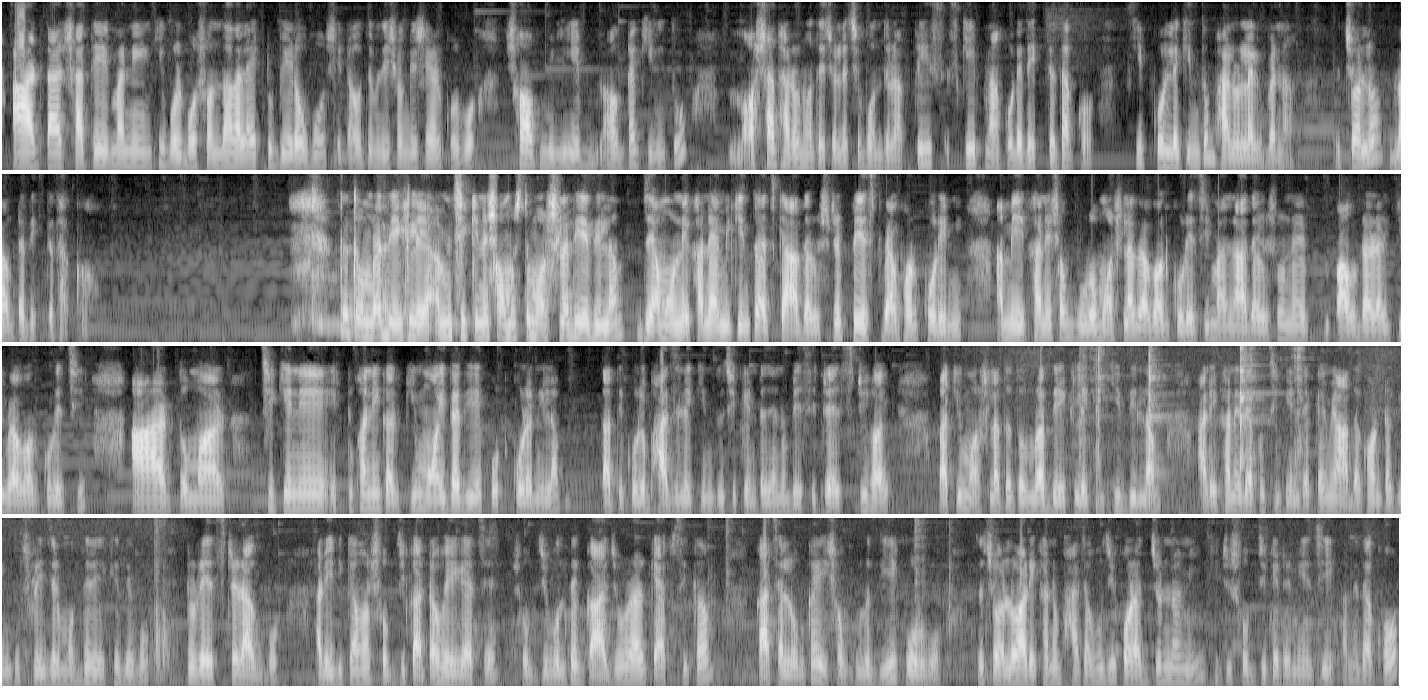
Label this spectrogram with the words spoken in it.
আর তার সাথে মানে কি বলব, সন্ধ্যাবেলায় একটু বেরোবো, সেটাও তোমাদের সঙ্গে শেয়ার করব। সব মিলিয়ে ব্লগটা কিন্তু অসাধারণ হতে চলেছে বন্ধুরা। প্লিজ স্কিপ না করে দেখতে থাকো। স্কিপ করলে কিন্তু ভালো লাগবে না। তো চলো ব্লগটা দেখতে থাকো। তো তোমরা দেখলে, আমি চিকেনে সমস্ত মশলা দিয়ে দিলাম। যেমন এখানে আমি কিন্তু আজকে আদা রসুনের পেস্ট ব্যবহার করিনি। আমি এখানে সব গুঁড়ো মশলা ব্যবহার করেছি মানে আদা রসুনের পাউডার আর কি ব্যবহার করেছি। আর তোমার চিকেনে একটুখানি আর কি ময়দা দিয়ে কোট করে নিলাম। তাতে করে ভাজলে কিন্তু চিকেনটা যেন বেশি টেস্টি হয়। বাকি মশলা তো তোমরা দেখলে কি কি দিলাম। আর এখানে দেখো চিকেনটাকে আমি আধা ঘণ্টা কিন্তু ফ্রিজের মধ্যে রেখে দেবো, একটু রেস্টে রাখব। আর এদিকে আমার সবজি কাটা হয়ে গেছে। সবজি বলতে গাজর আর ক্যাপসিকাম, কাঁচা লঙ্কা এইসবগুলো দিয়েই করব। তো চলো, আর এখানে ভাজাভুজি করার জন্য আমি কিছু সবজি কেটে নিয়েছি। এখানে দেখো,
